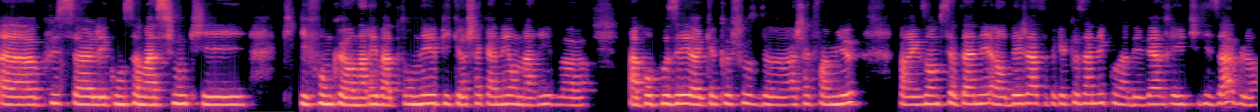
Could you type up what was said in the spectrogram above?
euh, plus les consommations qui, qui font qu'on arrive à tourner, puis que chaque année, on arrive à proposer quelque chose de à chaque fois mieux. Par exemple, cette année, alors déjà, ça fait quelques années qu'on a des verres réutilisables,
